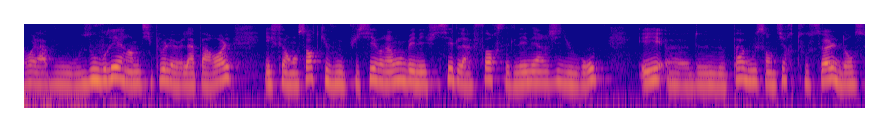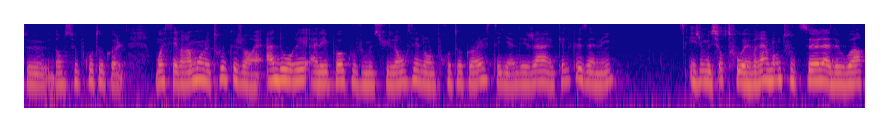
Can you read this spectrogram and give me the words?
voilà, vous ouvrir un petit peu la parole et faire en sorte que vous puissiez vraiment bénéficier de la force et de l'énergie du groupe et euh, de ne pas vous sentir tout seul dans ce, dans ce protocole. Moi, c'est vraiment le truc que j'aurais adoré à l'époque où je me suis lancée dans le protocole, c'était il y a déjà quelques années. Et je me suis retrouvée vraiment toute seule à devoir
